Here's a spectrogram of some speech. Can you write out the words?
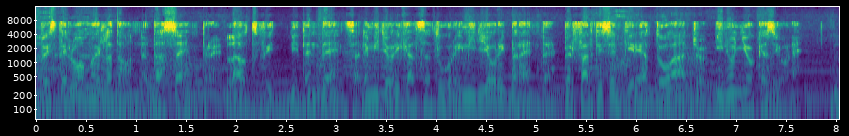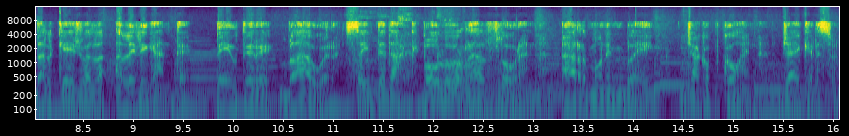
Veste l'uomo e la donna da sempre. L'outfit di tendenza, le migliori calzature, i migliori brand per farti sentire a tuo agio in ogni occasione. Dal casual all'elegante. Peutere, Blauer, Save the Duck, Polo Ralph Lauren, Harmon Blaine, Jacob Cohen, Jackerson,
